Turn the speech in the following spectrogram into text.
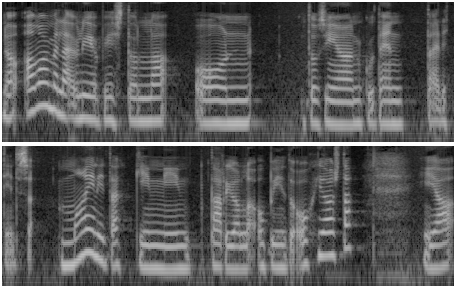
No avoimella yliopistolla on tosiaan, kuten taidettiin tässä mainitakin, niin tarjolla opinto-ohjausta. Ja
